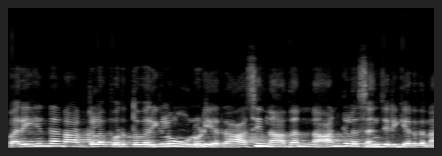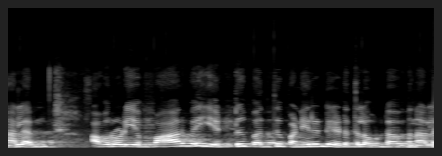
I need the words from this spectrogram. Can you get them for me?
வருகின்ற நாட்களை பொறுத்த வரையிலும் உங்களுடைய ராசிநாதன் நான்கில் செஞ்சிருக்கிறதுனால அவருடைய பார்வை எட்டு பத்து பன்னிரெண்டு இடத்துல உண்டாவதுனால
